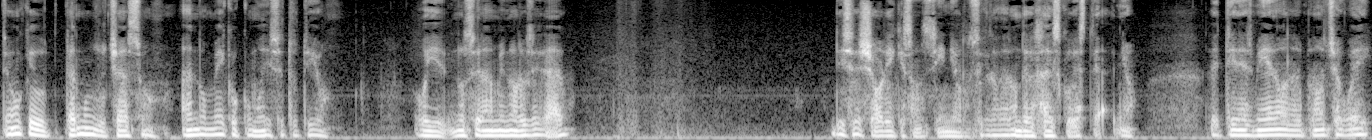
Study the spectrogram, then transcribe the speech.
Tengo que darme un duchazo. Ando meco, como dice tu tío. Oye, ¿no serán menores de edad? Dice Shorty que son seniors. Se graduaron del high school este año. ¿Le tienes miedo a la noche, güey?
